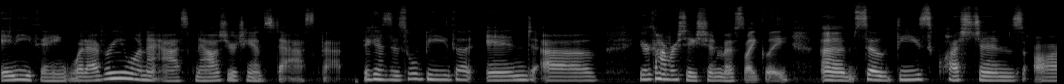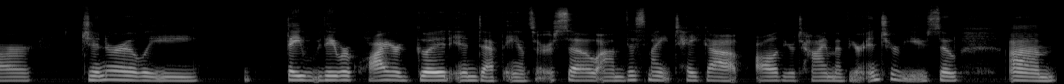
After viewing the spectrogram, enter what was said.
anything, whatever you want to ask, now's your chance to ask that because this will be the end of your conversation, most likely. Um, so these questions are generally they they require good in-depth answers so um, this might take up all of your time of your interview so um,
